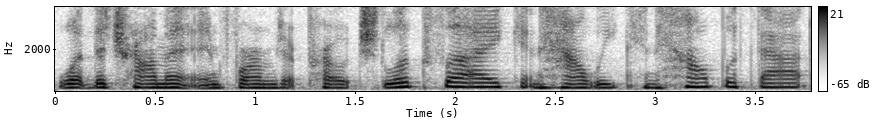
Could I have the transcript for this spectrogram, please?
what the trauma informed approach looks like and how we can help with that.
